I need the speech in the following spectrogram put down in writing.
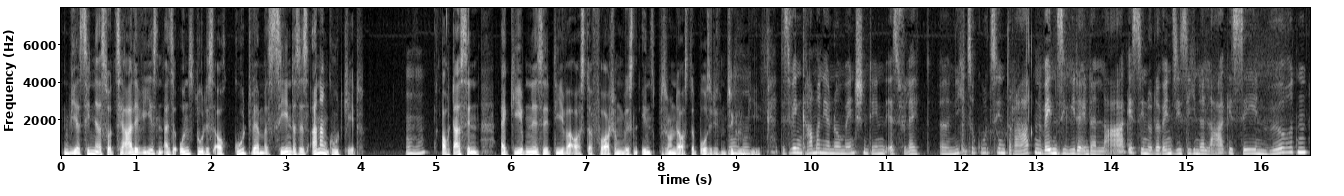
wir sind ja soziale Wesen, also uns tut es auch gut, wenn wir sehen, dass es anderen gut geht. Mhm. Auch das sind Ergebnisse, die wir aus der Forschung wissen, insbesondere aus der positiven Psychologie. Mhm. Deswegen kann man ja nur Menschen, denen es vielleicht äh, nicht so gut sind, raten, wenn sie wieder in der Lage sind oder wenn sie sich in der Lage sehen würden,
